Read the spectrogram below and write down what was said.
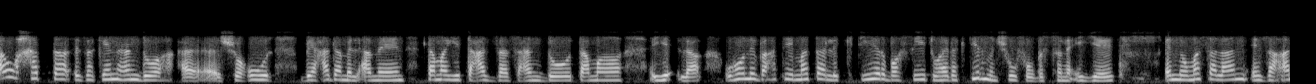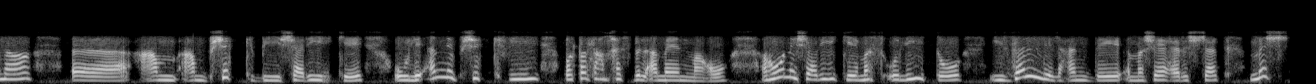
أو حتى إذا كان عنده آه، شعور بعدم الأمان تما يتعزز عنده تما يقلق. وهون بعطي مثل كتير بسيط وهذا كتير بنشوفه بالثنائيات إنه مثلا إذا أنا آه عم عم بشك بشريكي ولأني بشك فيه بطلت عم حس بالأمان معه. هون شريكي مسؤوليته يذلل عندي مشاعر الشك مش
